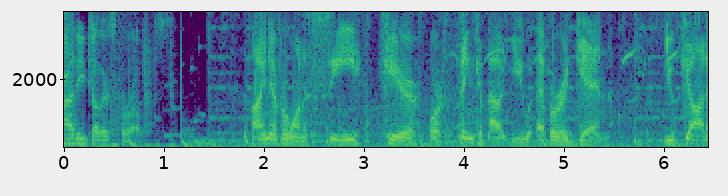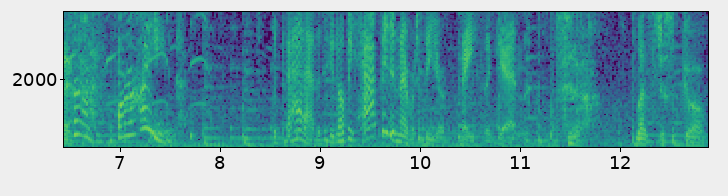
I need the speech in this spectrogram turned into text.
at each other's throats. I never want to see, hear, or think about you ever again. You got it? Ah, fine. With that attitude, I'll be happy to never see your face again. Let's just go.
